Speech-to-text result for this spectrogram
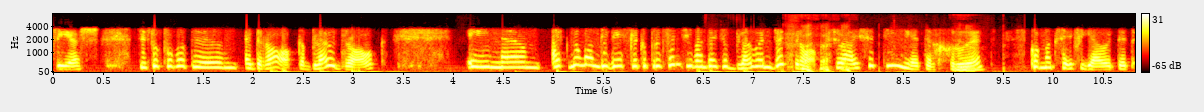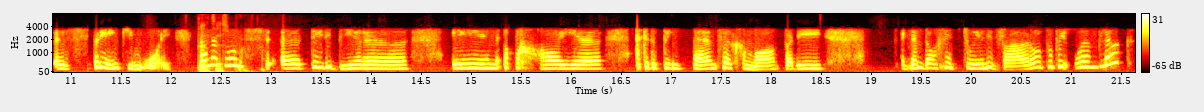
vleiers. Dis byvoorbeeld 'n um, draak, 'n blou draak. En ehm um, ek noem hom die Weselike provinsie want hy's 'n blou en wit draak. So hy's 10 meter groot. Ja kom ek sê vir jou dit is prentjie mooi. Dan het ons uh, teddybere en papegaaie. Ek het 'n pink panther gemaak by die ek dink daar's net twee in die wêreld op die oomblik.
